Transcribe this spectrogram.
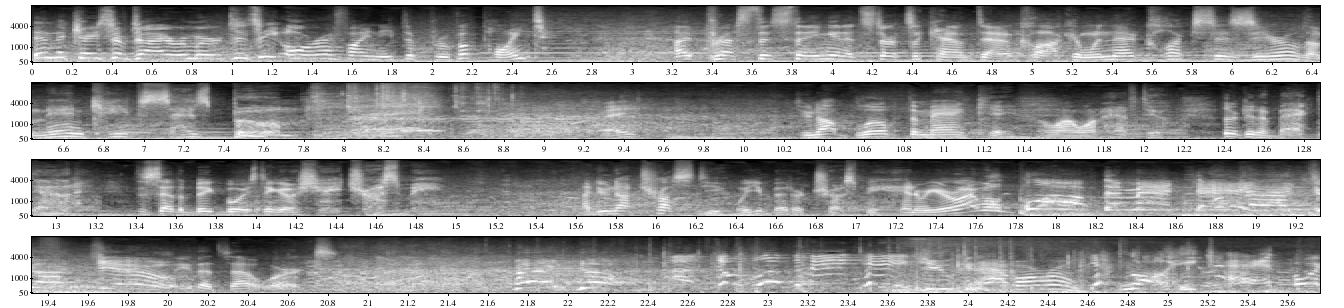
In the case of dire emergency, or if I need to prove a point, I press this thing and it starts a countdown clock. And when that clock says zero, the man cave says boom. Ready? Do not blow up the man cave. Oh, I won't have to. They're gonna back down. This is how the big boys negotiate. Trust me. I do not trust you. Well, you better trust me, Henry, or I will blow up the man cave. I trust you. See, that's how it works. Hey, no! Uh, don't blow up the man cave! You can have our room. No, he can't. Oh, I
